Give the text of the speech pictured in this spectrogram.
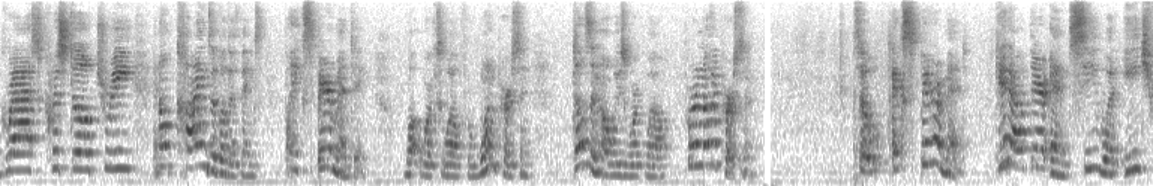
grass, crystal, tree, and all kinds of other things by experimenting. What works well for one person doesn't always work well for another person. So experiment. Get out there and see what each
